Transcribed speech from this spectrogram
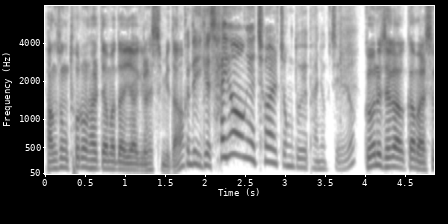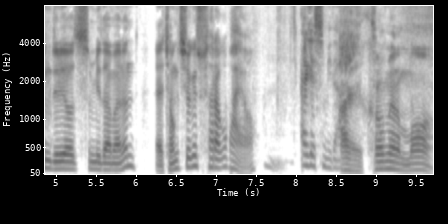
방송 토론할 때마다 이야기를 했습니다. 근데 이게 사형에 처할 정도의 반역죄예요? 그거는 제가 아까 말씀드렸습니다마는 예, 정치적인 수사라고 봐요. 알겠습니다. 아이 그러면 뭐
